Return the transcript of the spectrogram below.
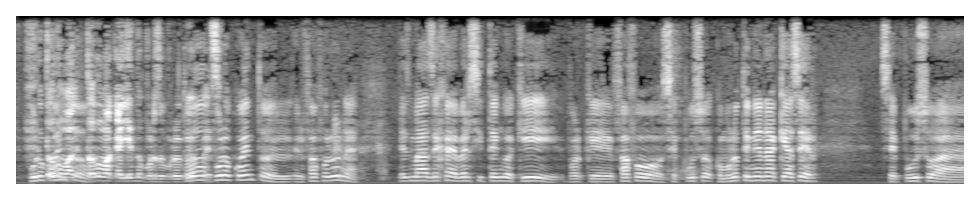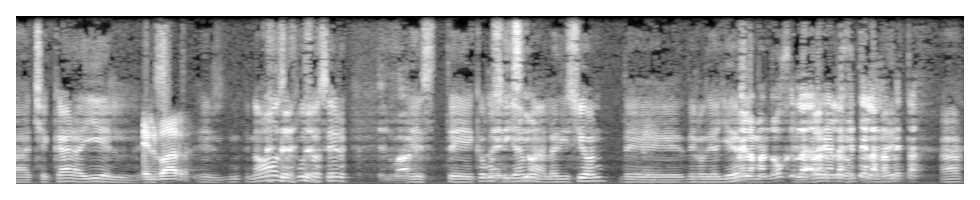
puro todo, cuento. va, todo va cayendo por su propio Todo peso. puro cuento, el, el Fafo Luna. Es más, deja de ver si tengo aquí, porque Fafo se puso, como no tenía nada que hacer, se puso a checar ahí el... El bar. el- no, se puso a hacer, El VAR. este, ¿cómo La se edición. llama? La edición de, de lo de ayer. Me la mandó la- la gente de la. Gambeta. Ah,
